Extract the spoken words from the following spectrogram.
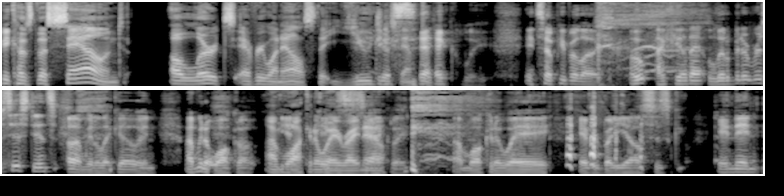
because the sound alerts everyone else that you just emptied. Exactly. And so people are like, "Oh, I feel that little bit of resistance. Oh, I'm going to let go, and I'm going to walk off. I'm walking away right now. Exactly. I'm walking away. Everybody else is, and then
